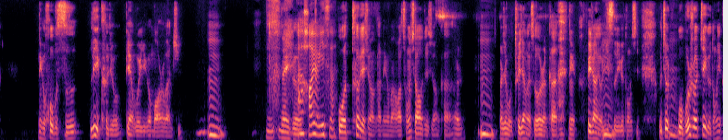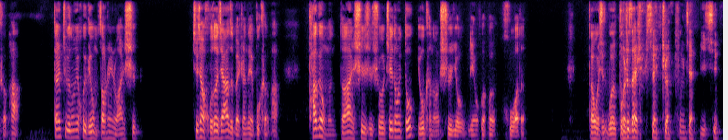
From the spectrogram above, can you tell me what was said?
嗯、那个霍布斯立刻就变回一个毛绒玩具。嗯，嗯，那个啊，好有意思。我特别喜欢看那个漫画，从小我就喜欢看，而。嗯，而且我推荐给所有人看，那个非常有意思的一个东西。嗯、就我不是说这个东西可怕，但是这个东西会给我们造成一种暗示。就像胡桃夹子本身它也不可怕，它给我们的暗示是说这些东西都有可能是有灵魂和活的。但我我不是在这宣传封建迷信，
